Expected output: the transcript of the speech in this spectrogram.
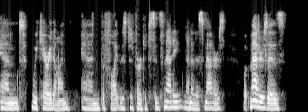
And we carried on, and the flight was diverted to Cincinnati. None of this matters. What matters is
